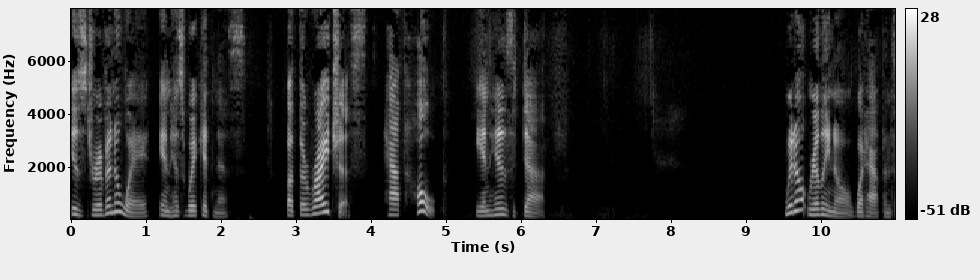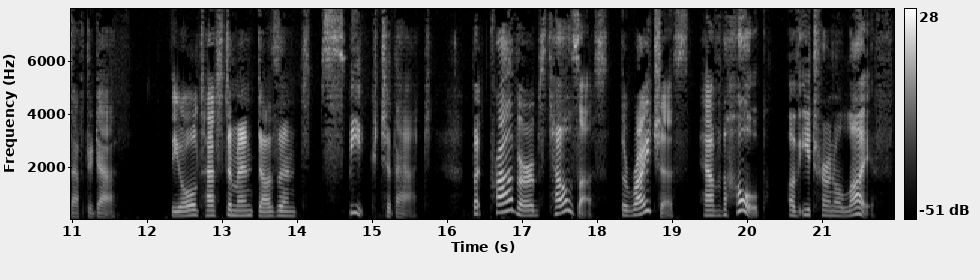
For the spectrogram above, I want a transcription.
is driven away in his wickedness, but the righteous hath hope in his death. We don't really know what happens after death. The Old Testament doesn't speak to that. But Proverbs tells us the righteous have the hope of eternal life,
